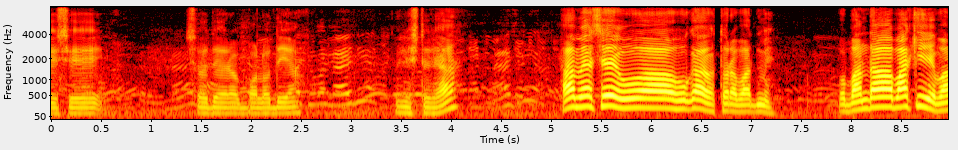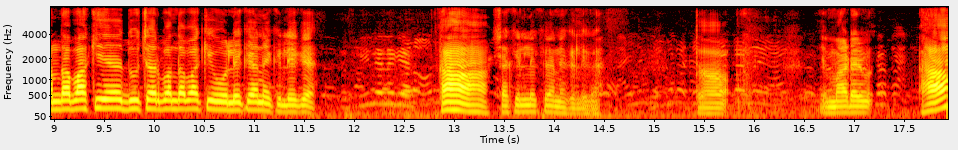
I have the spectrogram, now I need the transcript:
রয়েছে सऊदी अरब बलोदिया मिनिस्टर हाँ हाँ मैच है वो आ, होगा थोड़ा बाद में वो बंदा बाकी है बंदा बाकी है दो चार बंदा बाकी है, वो लेके आने के लिए गया हाँ हाँ हाँ शकील लेके आने के लिए गया तो ये मॉडल हाँ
